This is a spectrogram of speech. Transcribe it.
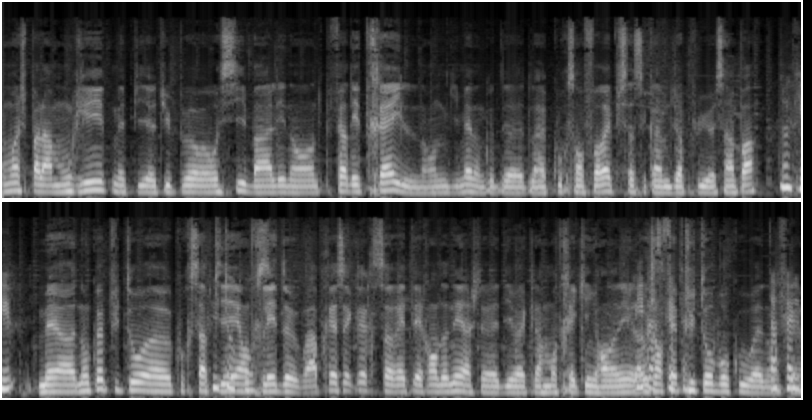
moi, je parle à mon rythme, et puis euh, tu peux aussi bah, aller dans. Tu peux faire des trails, entre guillemets, donc de, de la course en forêt, puis ça, c'est quand même déjà plus euh, sympa. Ok. Mais euh, donc, ouais, plutôt euh, course à Plutôt pied course. entre les deux. quoi. Après, c'est clair que ça aurait été randonnée, là, je te dit, ouais, clairement, trekking, randonnée, Oui, là où j'en fais plutôt beaucoup. Ouais, T'as fait le,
